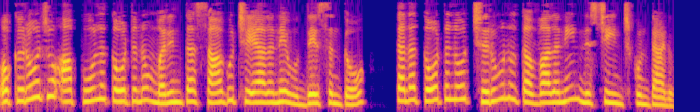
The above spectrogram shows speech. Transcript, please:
ఒకరోజు ఆ పూల తోటను మరింత సాగు చేయాలనే ఉద్దేశంతో తన తోటలో చెరువును తవ్వాలని నిశ్చయించుకుంటాడు.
